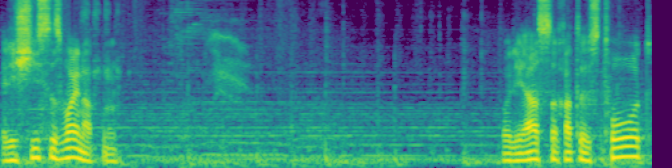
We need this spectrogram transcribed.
Ja, die schießt es Weihnachten. So, die erste Ratte ist tot.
